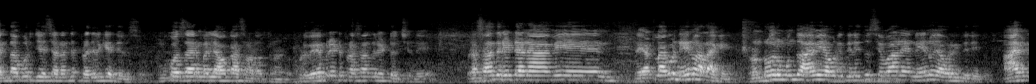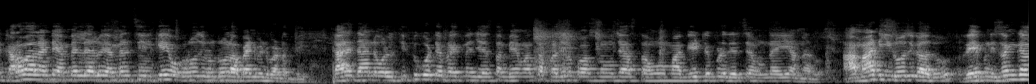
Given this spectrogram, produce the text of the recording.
ఎంత అభివృద్ధి చేశాడంటే ప్రజలకే తెలుసు. ఇంకోసారి మళ్ళీ అవకాశం అడుగుతున్నాడు. ఇప్పుడు వేమిరెడ్డి ప్రశాంత్ రెడ్డి వచ్చింది. ప్రశాంత్ రెడ్డి అనే ఆమె ఎట్లాగో నేను అలాగే. రెండు రోజుల ముందు ఆమె ఎవరికి తెలియదు శివ నేను ఎవరికి తెలియదు ఆమెను కలవాలంటే ఎమ్మెల్యేలు ఎమ్మెల్సీలకే ఒక రోజు రెండు రోజులు అపాయింట్మెంట్ పడుతుంది కానీ దాన్ని వాళ్ళు తిప్పికొట్టే ప్రయత్నం చేస్తాం. మేమంతా ప్రజల కోసం చేస్తాము. మా గేట్లు ఎప్పుడో తెరిచే ఉన్నాయి అన్నారు. ఆ మాట ఈ రోజు కాదు. రేపు నిజంగా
